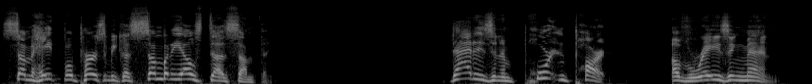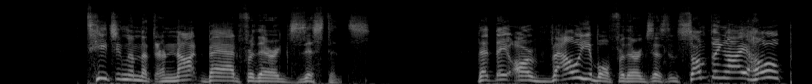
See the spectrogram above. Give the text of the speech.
some hateful person because somebody else does something. That is an important part of raising men, teaching them that they're not bad for their existence, that they are valuable for their existence. Something I hope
